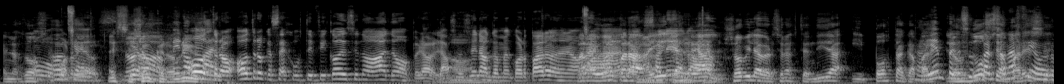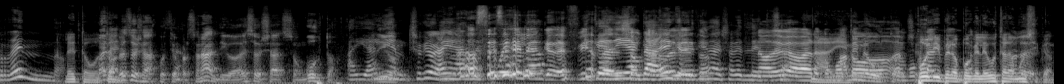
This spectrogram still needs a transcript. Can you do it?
En los 12. Oh, por Ok. Dios. Ese No, no, menos. Otro, otro que se justificó diciendo, ah, no, pero la No, no. que me cortaron, no, Para igual, para, ahí es acá. real. Yo vi la versión extendida y posta que aparece. bien, pero Los es un 12 personaje horrendo. Leto Bueno, pero eso ya es cuestión personal, digo, eso ya son gustos. Hay alguien, Digo. yo creo que alguien No sé si hay respuesta alguien que y defienda que el Joker alguien que defienda Jared Leto. No, o sea, debe haber Nadie. como A mí me gusta Puli, pero porque le gusta la música.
